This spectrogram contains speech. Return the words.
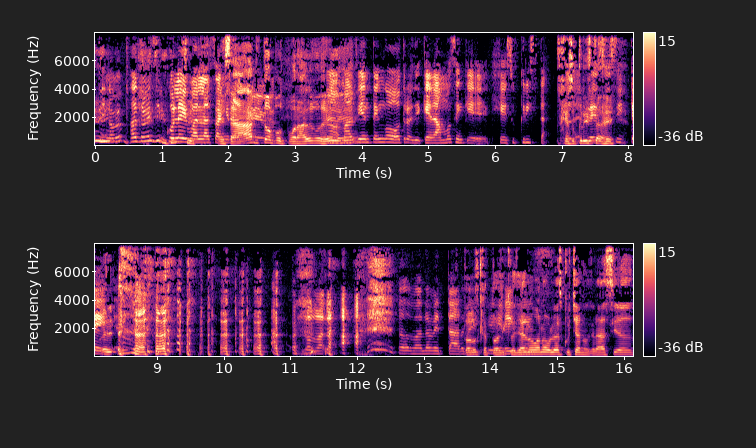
Y no me pasa, me circula igual la sangre. Exacto, pues por algo. No, eh. más bien tengo otro, y quedamos en que Jesucristo. Jesucristo, eh. Nos, van a, nos van a vetar. Todos los católicos ya no van a volver a escucharnos. Gracias.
